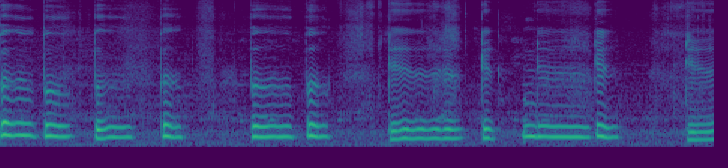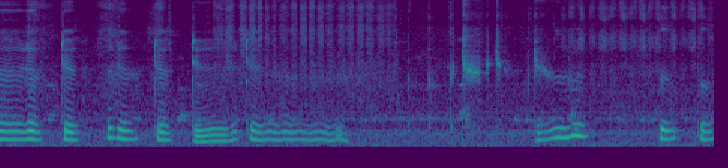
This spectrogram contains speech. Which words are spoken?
boo boo boo boo boo boo do do do do do do do do do do do do do do And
